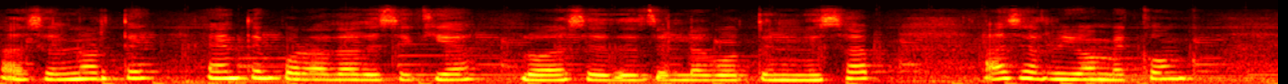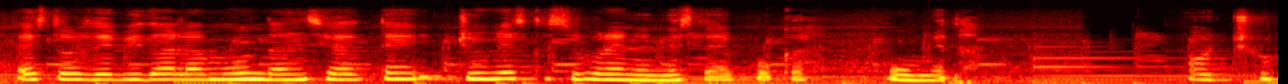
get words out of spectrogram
hacia el norte, en temporada de sequía lo hace desde el lago Sap hacia el río Mekong. Esto es debido a la abundancia de lluvias que sufren en esta época húmeda. 8.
